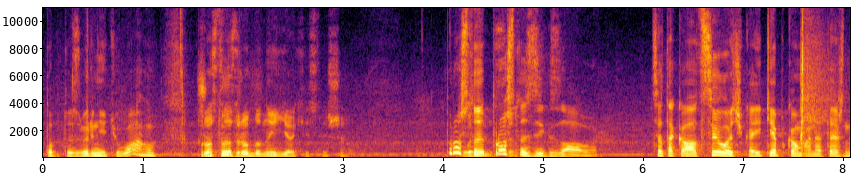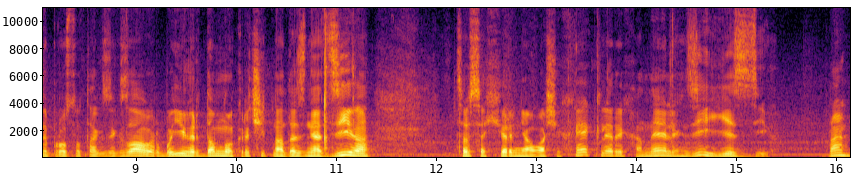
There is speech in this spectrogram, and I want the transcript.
Тобто зверніть увагу, Просто тут зроблений якісніше. Просто, все. просто зігзауер. Це така отсилочка, і кепка в мене теж не просто так зігзавер, бо Ігор давно кричить, треба зняти зіга. Це вся херня ваші хеклери, ханелі. Зіг є зіг. Правильно?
